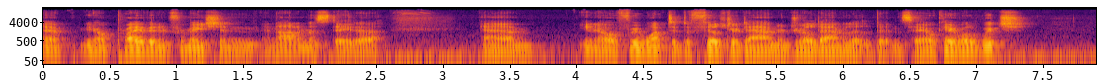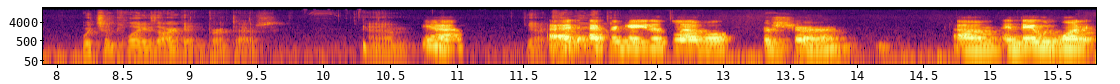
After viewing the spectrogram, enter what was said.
uh, you know, private information, anonymous data. Um, you know, if we wanted to filter down and drill down a little bit and say, okay, well, which which employees are getting burnt out? Um, Yeah, yeah, at aggregated level for sure. Um, and they would want,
